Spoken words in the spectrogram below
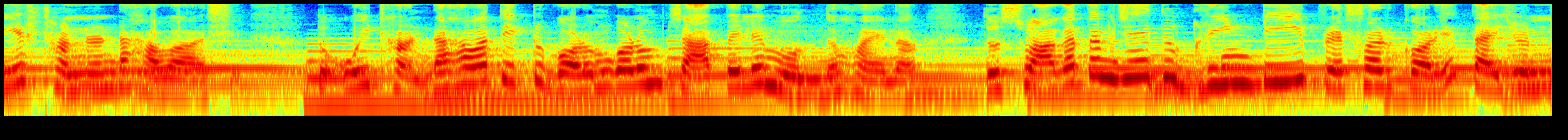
বেশ ঠান্ডা ঠান্ডা হাওয়া আসে। তো ওই ঠান্ডা হাওয়াতে একটু গরম গরম চা পেলে মন্দ হয় না। তো স্বাগতম যেহেতু গ্রিন টি প্রেফার করে, তাই জন্য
